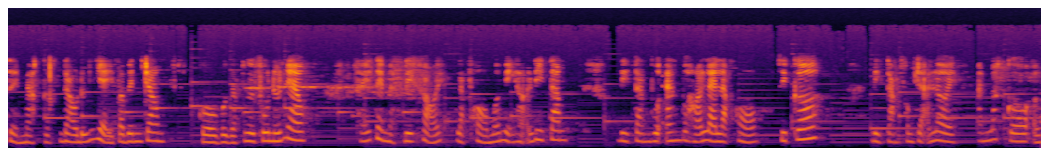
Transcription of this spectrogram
Tề mặt gật đầu đứng dậy vào bên trong Cô vừa gặp người phụ nữ nào Thấy tề mặt đi khỏi Lập hộ mới miệng hỏi đi tâm Đi tâm vừa ăn vừa hỏi lại lập hộ Gì cơ Đi tâm không trả lời Ánh mắt cô ẩn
